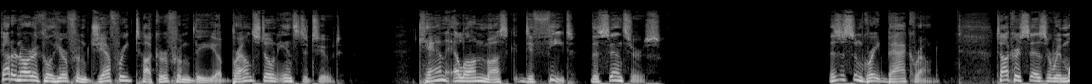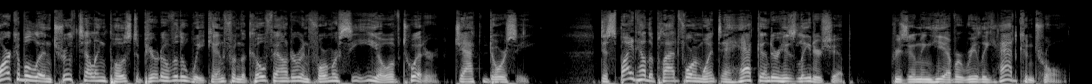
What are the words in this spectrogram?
Got an article here from Jeffrey Tucker from the uh, Brownstone Institute. Can Elon Musk defeat the censors? This is some great background. Tucker says a remarkable and truth telling post appeared over the weekend from the co founder and former CEO of Twitter, Jack Dorsey. Despite how the platform went to heck under his leadership, presuming he ever really had control,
